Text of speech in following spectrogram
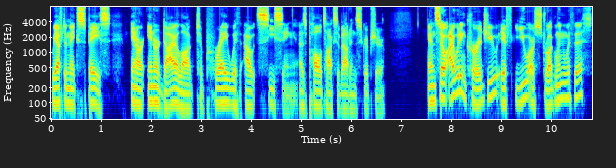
We have to make space in our inner dialogue to pray without ceasing, as Paul talks about in Scripture. And so I would encourage you if you are struggling with this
